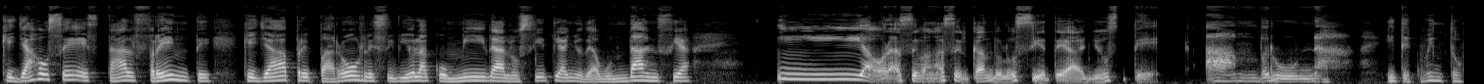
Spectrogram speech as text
que ya José está al frente, que ya preparó, recibió la comida, los siete años de abundancia y ahora se van acercando los siete años de hambruna. Y te cuento,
